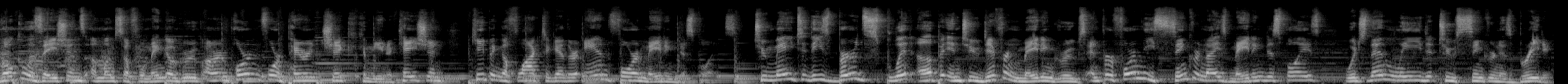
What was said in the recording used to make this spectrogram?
Vocalizations amongst a flamingo group are important for parent-chick communication, keeping a flock together, and for mating displays. To mate, these birds split up into different mating groups and perform these synchronized mating displays, which then lead to synchronous breeding,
